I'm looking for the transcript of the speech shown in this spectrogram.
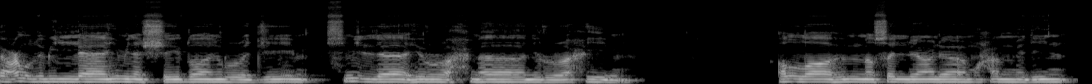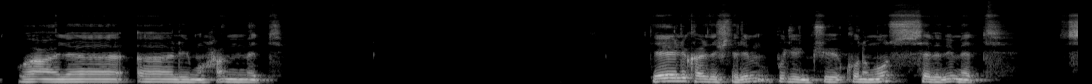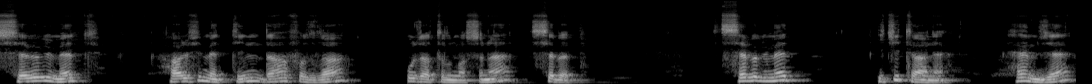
Euzu billahi mineşşeytanirracim. Bismillahirrahmanirrahim. Allahümme salli ala Muhammedin ve ala ali Muhammed. Değerli kardeşlerim, bugünkü konumuz sebebi met. Sebebi met, harfi metnin daha fazla uzatılmasına sebep. Sebebi met iki tane hemze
